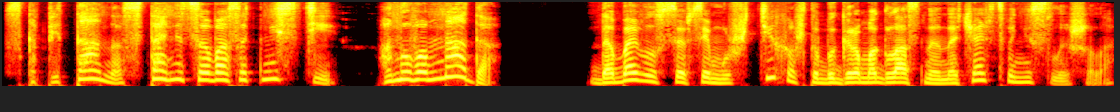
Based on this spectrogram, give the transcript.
«С капитана станется вас отнести. Оно вам надо?» Добавил совсем уж тихо, чтобы громогласное начальство не слышало.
